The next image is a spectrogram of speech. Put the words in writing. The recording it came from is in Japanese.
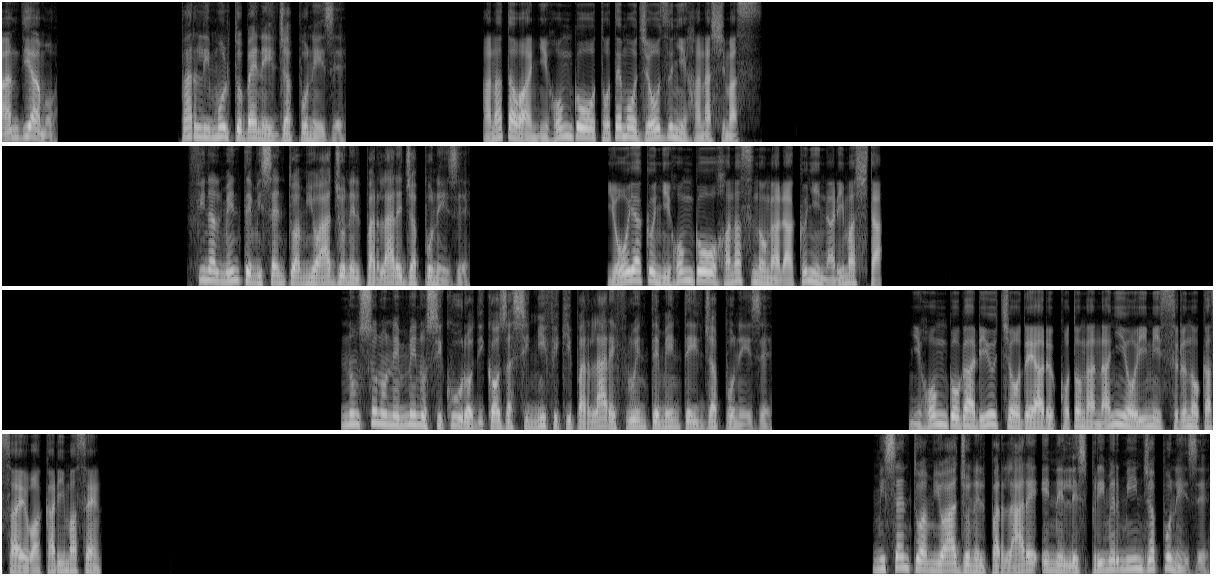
Andiamo. Parli molto bene il giapponese. あなたは日本語をとても上手に話します。Finalmente mi sento a mio agio nel parlare giapponese. ようやく日本語を話すのが楽になりました。Non sono nemmeno sicuro di cosa significhi parlare fluentemente il giapponese. 日本語が流暢であることが何を意味するのかさえわかりません。 Mi sento a mio agio nel parlare e nell'esprimermi in giapponese.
